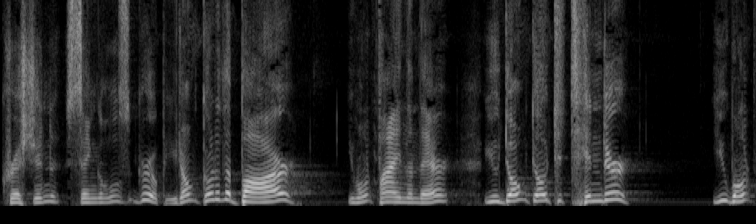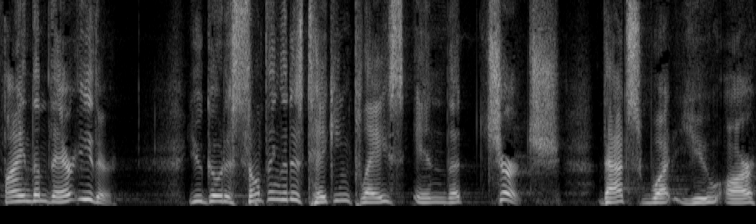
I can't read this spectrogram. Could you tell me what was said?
Christian singles group. You don't go to the bar, you won't find them there. You don't go to Tinder, you won't find them there either. You go to something that is taking place in the church. That's what you are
